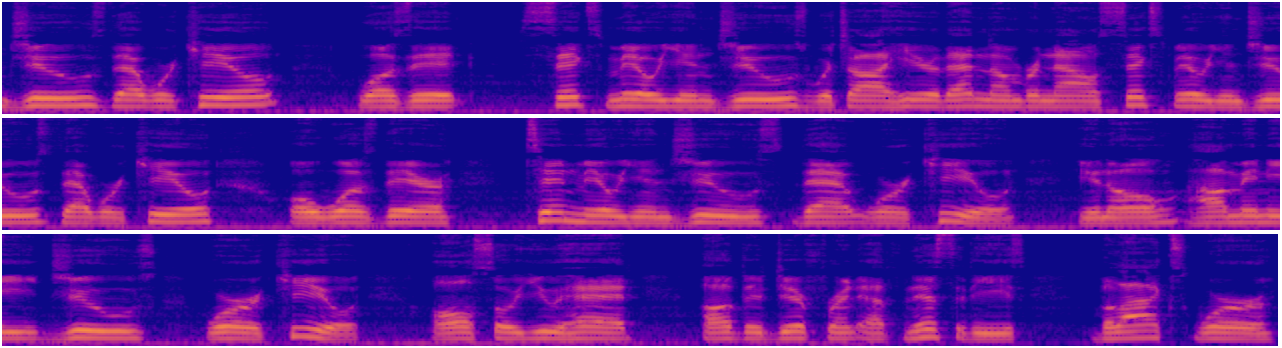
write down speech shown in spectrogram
Jews that were killed? Was it 6 million Jews, which I hear that number now, 6 million Jews that were killed? Or was there 10 million Jews that were killed? You know, how many Jews were killed? Also, you had other different ethnicities. Blacks were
